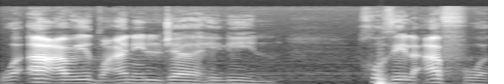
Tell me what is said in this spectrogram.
وأعرض عن الجاهلين. خذ العفو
